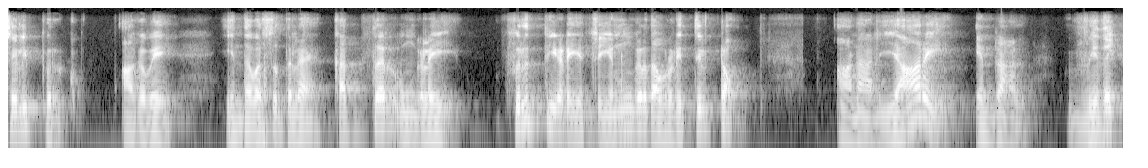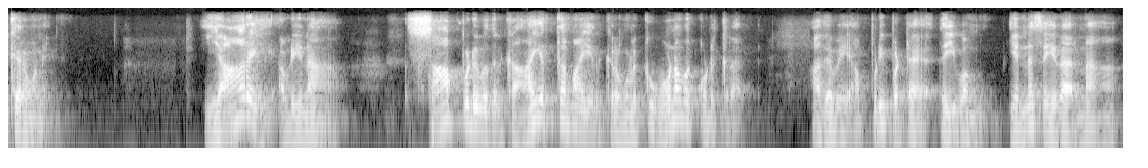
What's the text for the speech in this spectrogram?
செழிப்பு இருக்கும். ஆகவே இந்த வருஷத்தில் கத்தர் உங்களை விருத்தி அடைய செய்யணுங்கிறது அவருடைய திட்டம். ஆனால் யாரை என்றால் விதைக்கிறவனை. யாரை அப்படின்னா சாப்பிடுவதற்கு ஆயத்தமாக இருக்கிறவங்களுக்கு உணவை கொடுக்கிறார். ஆகவே அப்படிப்பட்ட தெய்வம் என்ன செய்கிறார்னா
